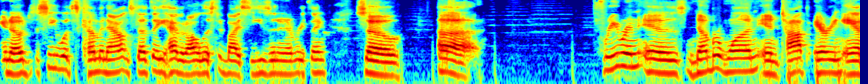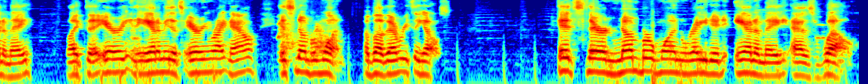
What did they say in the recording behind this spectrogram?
you know, to see what's coming out and stuff. They have it all listed by season and everything. So, uh, Frieren is number one in top airing anime, like the airing the anime that's airing right now. It's number one above everything else. It's their number one rated anime as well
